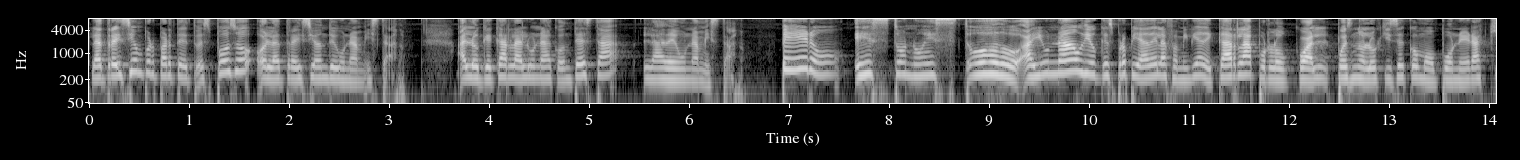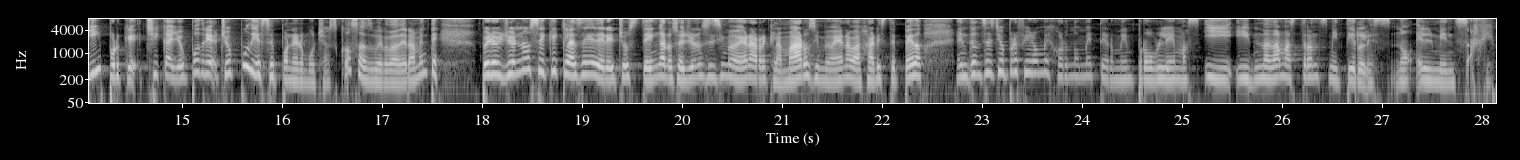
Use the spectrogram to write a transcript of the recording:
¿La traición por parte de tu esposo o la traición de una amistad? A lo que Carla Luna contesta, la de una amistad. Pero esto no es todo. Hay un audio que es propiedad de la familia de Carla, por lo cual pues no lo quise como poner aquí, porque chica, yo podría, yo pudiese poner muchas cosas verdaderamente, pero yo no sé qué clase de derechos tengan, o sea, yo no sé si me vayan a reclamar o si me vayan a bajar este pedo. Entonces yo prefiero mejor no meterme en problemas y, y nada más transmitirles, ¿no? El mensaje.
